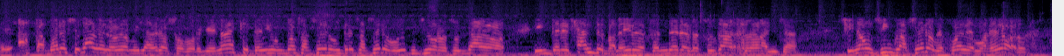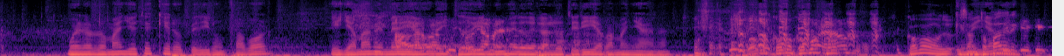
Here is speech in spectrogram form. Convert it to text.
eh, hasta por ese lado lo veo milagroso, porque no es que te diga un 2 a 0, un 3 a 0, que hubiese sido un resultado interesante para ir a defender el resultado de revancha, sino un 5 a 0 que fue demoledor. Bueno, Román, yo te quiero pedir un favor y llamame en media ver, hora y te doy el número de la lotería para mañana. ¿Cómo, cómo, cómo, cómo, Que me, Santo llame, Padre?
